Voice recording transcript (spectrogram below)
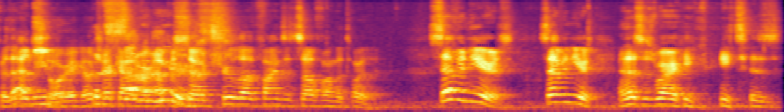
For that I mean, story, go check out our years. episode True Love Finds Itself on the Toilet. Seven years. Seven years. And this is where he eats his,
